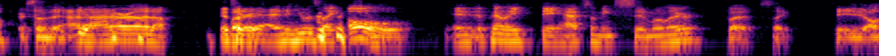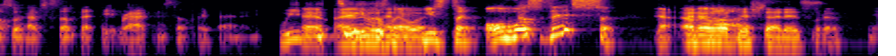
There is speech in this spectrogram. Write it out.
or something I, I don't really know It's but okay. yeah, and he was like oh and apparently they have something similar but it's like they also have stuff that they wrap and stuff like that and We Yeah, do I too. he was like what- he's like oh what's this Yeah, I'm I know like, what "Oh, dish that it's- is. whatever yeah.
